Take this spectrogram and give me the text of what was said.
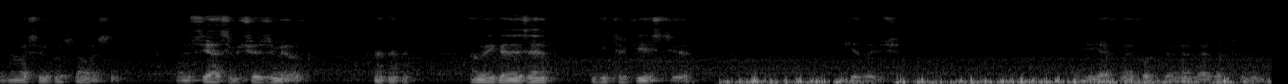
ya da başka kurtulamazsın. Yani siyasi bir çözüm yok. Amerika desen iki Türkiye istiyor. İki ya da üç. Yakmaya korkuyorum ya berbat durumdayım.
